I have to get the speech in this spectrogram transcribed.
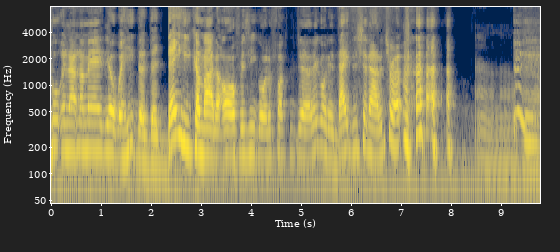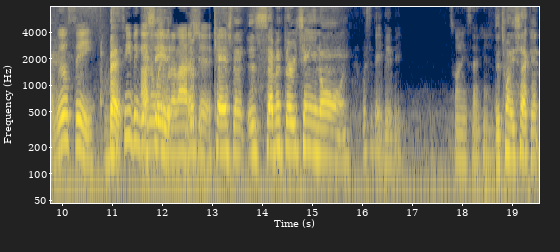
Putin not my man. Yo, but he the the day he come out of office, he go to fuck the jail. They go to indict the shit out of Trump. I don't know. We'll see. But he been I getting away said, with a lot of shit. Casting is seven thirteen on what's the date, baby? Twenty second. The twenty second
